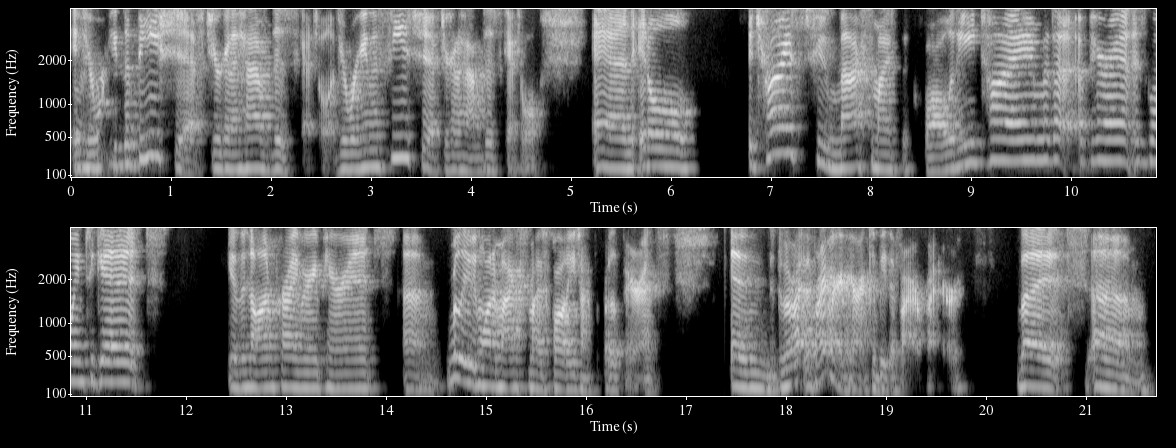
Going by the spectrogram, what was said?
If you're working the B shift, you're going to have this schedule. If you're working the C shift, you're going to have this schedule. And it'll, it tries to maximize the quality time that a parent is going to get. You know, the non-primary parents um, really we want to maximize quality time for both parents, and the, the primary parent could be the firefighter. But um,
